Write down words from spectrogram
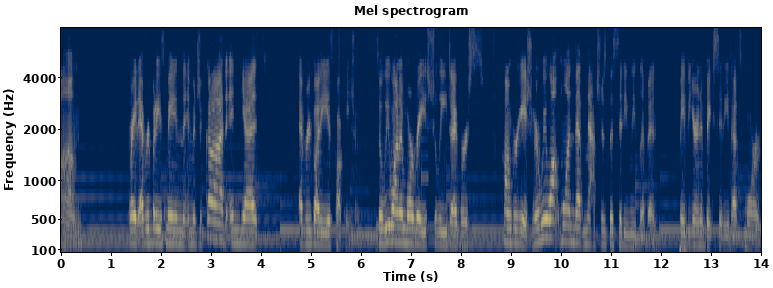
Um right? Everybody's made in the image of god and yet everybody is caucasian. So we want a more racially diverse congregation or we want one that matches the city we live in. Maybe you're in a big city that's more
